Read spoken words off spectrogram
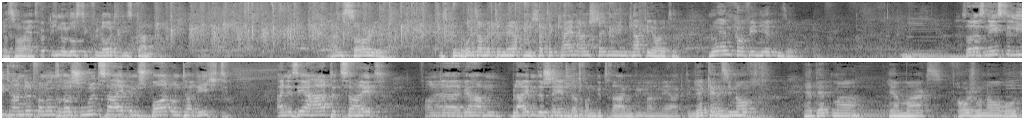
Das war. jetzt wirklich nur lustig für Leute, die es kannten. I'm sorry. Ich bin runter mit den Nerven. Ich hatte keinen anständigen Kaffee heute. Nur entkoffinierten so. So, das nächste Lied handelt von unserer Schulzeit im Sportunterricht. Eine sehr harte Zeit. Und äh, wir haben bleibende Schäden davon getragen, wie man merkt. Wer kennt sie noch? Herr Detmar, Herr Marx, Frau Jonauroth.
